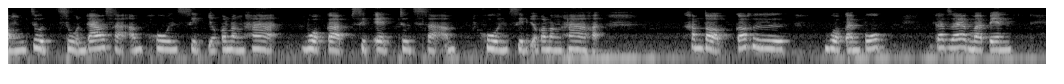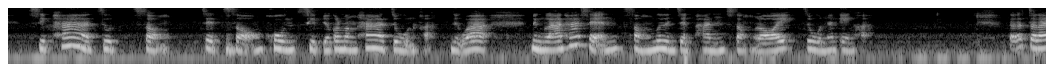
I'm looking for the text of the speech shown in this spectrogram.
2.093 คูณ 10 ยกกำลัง 5 บวกกับ 11.3 คูณ 10 ยกกำลัง 5 ค่ะคำตอบก็คือบวกกันปุ๊บ ก็จะได้ออกมาเป็น 15.272 คูณ 10 ยกกำลัง 5 จูลค่ะ หรือว่า 1,527,200 จูลนั่นเองค่ะ แล้วจะได้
